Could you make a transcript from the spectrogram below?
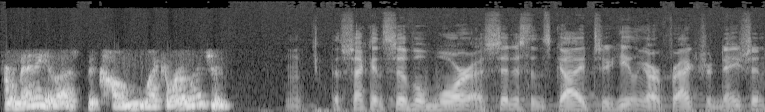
for many of us, become like a religion. The Second Civil War, A Citizen's Guide to Healing Our Fractured Nation,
